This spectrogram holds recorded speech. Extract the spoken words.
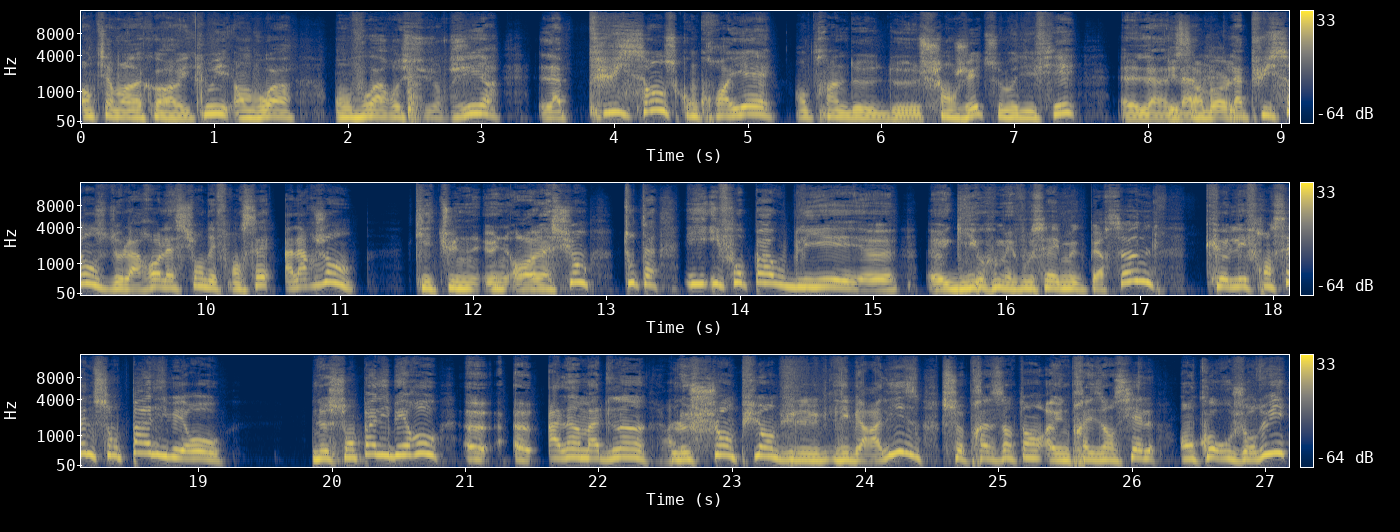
entièrement d'accord avec lui, on voit, on voit ressurgir la puissance qu'on croyait en train de, de changer, de se modifier, euh, la, Les la- symboles. la puissance de la relation des Français à l'argent qui est une, une relation tout à... Il, il faut pas oublier, euh, euh, Guillaume, et vous le savez mieux que personne, que les Français ne sont pas libéraux ne sont pas libéraux. Euh, euh, Alain Madelin, le champion du libéralisme, se présentant à une présidentielle encore aujourd'hui,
